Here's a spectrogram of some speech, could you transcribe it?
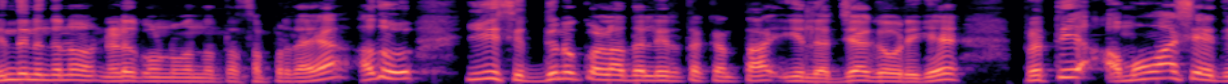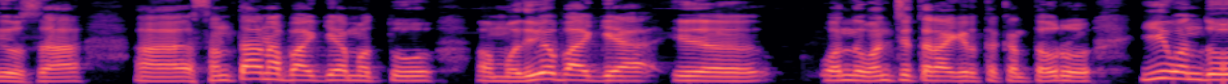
ಹಿಂದಿನಿಂದನೂ ನಡೆದುಕೊಂಡು ಬಂದಂಥ ಸಂಪ್ರದಾಯ. ಅದು ಈ ಸಿದ್ದನಕೊಳ್ಳದಲ್ಲಿರ್ತಕ್ಕಂಥ ಈ ಲಜ್ಜಾಗೌರಿಗೆ ಪ್ರತಿ ಅಮಾವಾಸ್ಯೆಯ ದಿವಸ ಸಂತಾನ ಭಾಗ್ಯ ಮತ್ತು ಮದುವೆ ಭಾಗ್ಯ ಒಂದು ವಂಚಿತರಾಗಿರ್ತಕ್ಕಂಥವರು ಈ ಒಂದು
